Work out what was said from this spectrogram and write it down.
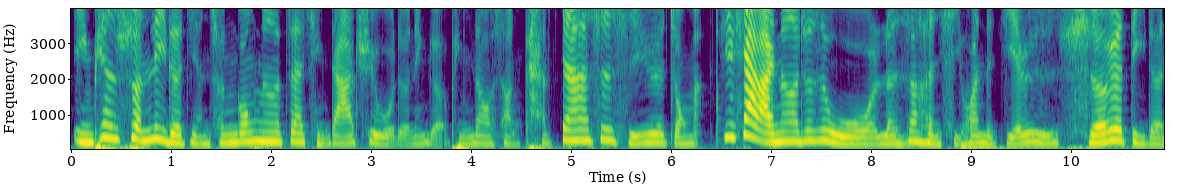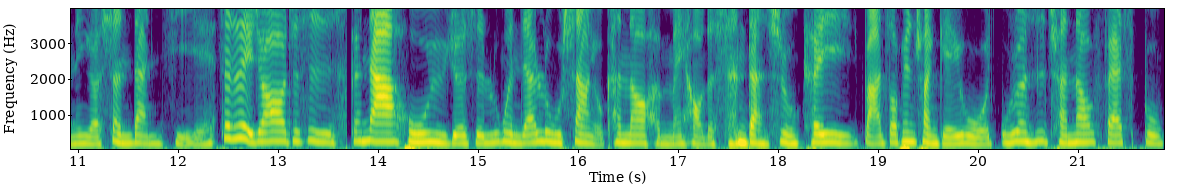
影片顺利的剪成功呢，再请大家去我的那个频道上看。现在是十一月中嘛，接下来呢就是我人生很喜欢的节日——十二月底的那个圣诞节。在这里就要就是跟大家呼吁，就是如果你在路上有看到很美好的圣诞树，可以把照片传给我，无论是传到 Facebook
